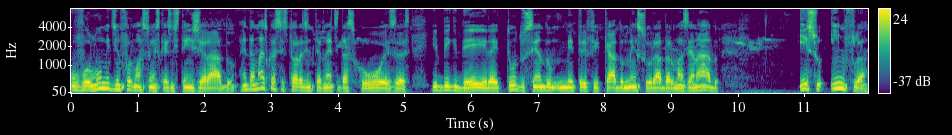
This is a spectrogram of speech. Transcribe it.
o volume de informações que a gente tem gerado, ainda mais com essa história de internet das coisas e big data e tudo sendo metrificado, mensurado, armazenado, isso infla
